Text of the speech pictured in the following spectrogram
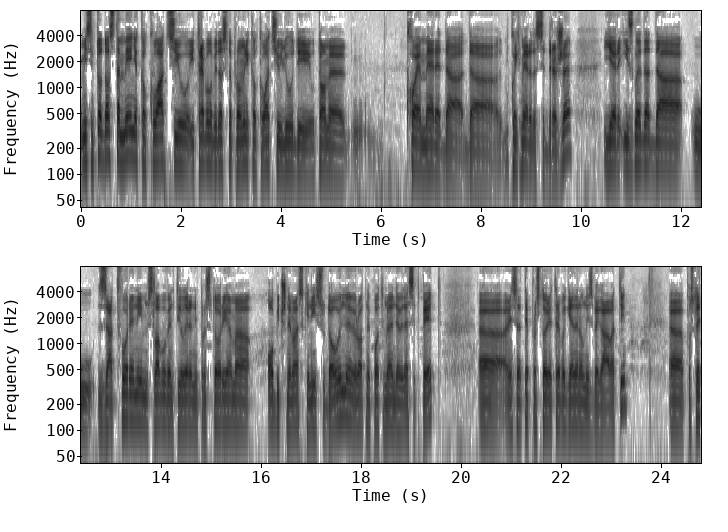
mislim, to dosta menja kalkulaciju i trebalo bi dosta da promeni kalkulaciju ljudi u tome koje mere da, da, kojih mera da se drže, jer izgleda da u zatvorenim, slabo ventiliranim prostorijama obične maske nisu dovoljne, verovatno je potrebno N95, uh, mislim da te prostorije treba generalno izbegavati. Uh, postoje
